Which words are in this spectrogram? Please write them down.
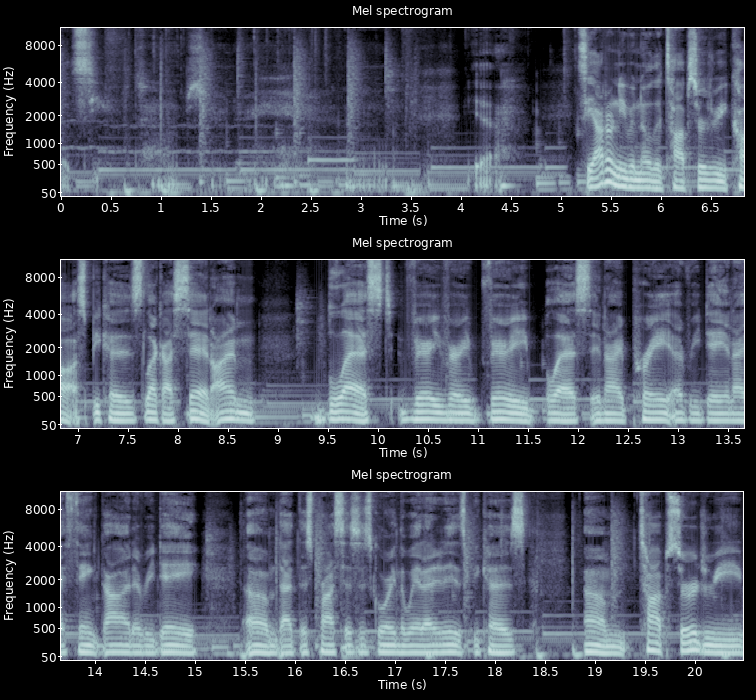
let's see. Yeah. See, I don't even know the top surgery cost because, like I said, I'm blessed, very, very, very blessed. And I pray every day and I thank God every day um, that this process is going the way that it is because um, top surgery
